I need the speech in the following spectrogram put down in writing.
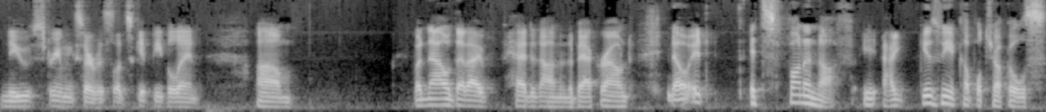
new streaming service, let's get people in. Um, but now that I've had it on in the background, you know, it it's fun enough. It, it gives me a couple chuckles.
